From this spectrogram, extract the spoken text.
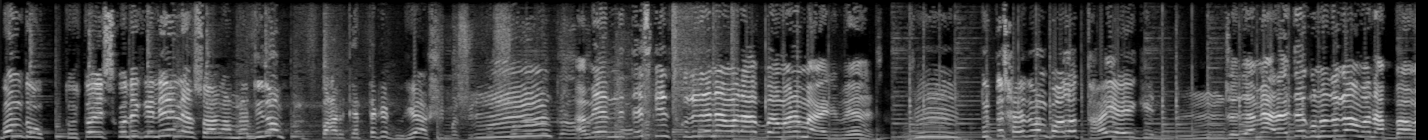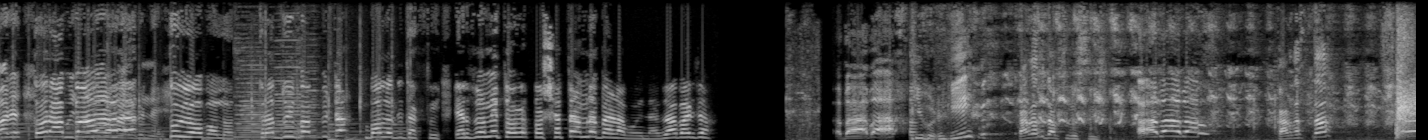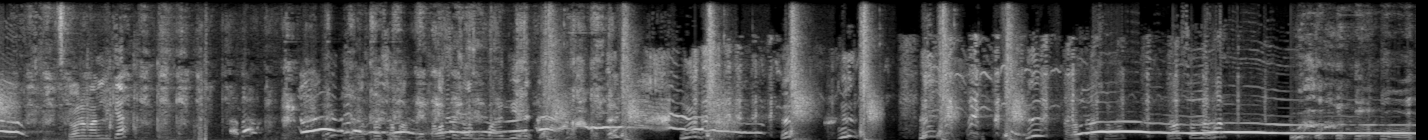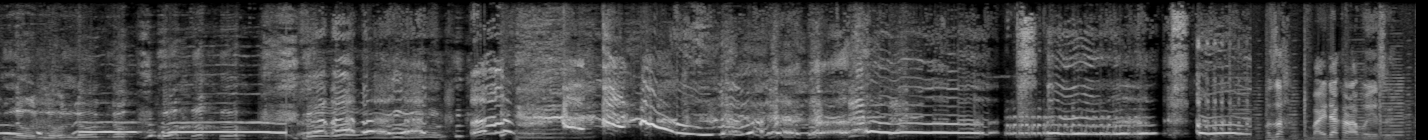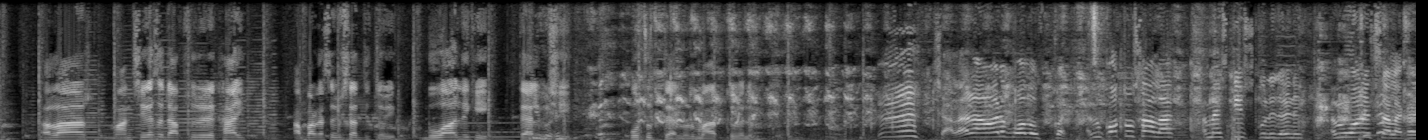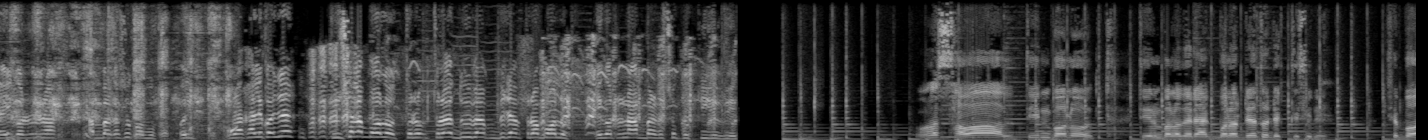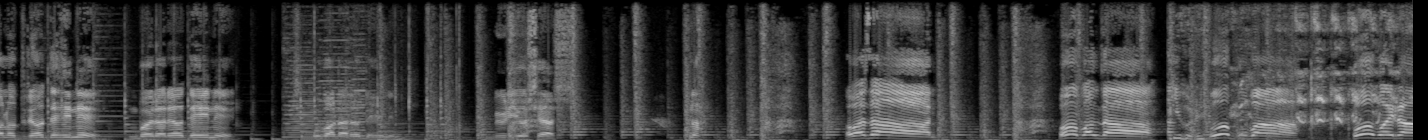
বন্ধু তুই তো স্কুলে গেলি না চল আমরা দুজন পার্কের থেকে ঘুরে আসি। আমি এমনিতে স্কুলে গেলে আমার আব্বা আমার মারবে। হুম তুই তো সারা জীবন বল থাই এই গেলি। যদি আমি আড়াই যাই কোনো জায়গায় আমার আব্বা আমার তোর আব্বা মারবে না। তুইও বল তোরা দুই বাপ বেটা বলদি থাকবি। এর জন্য তোর তোর সাথে আমরা বেড়াবোই না। যা বাড়ি যা। বাবা! কি কার কাছে বাবা! কার কাছটা সবা, সমস্যা সবা। no. আচ্ছা খারাপ হয়েছে আল্লাহ মানসির কাছে ডাব চুরি খাই আব্বার কাছে বিশ্বাস দিতে বোয়া হলে কি তেল বেশি প্রচুর তেল ওর মারতে হবে না। চালার আমার বলো কয়। আমি কত চালাক আমি আজকে স্কুলে যাই আমি অনেক চালাক এই ঘটনা আব্বার কাছে কব। ওই ওরা খালি কয় যে তুই শালা বলো তোরা তোরা দুই বাপ বিটা তোরা বলো এই ঘটনা আব্বার কাছে করতেই যাবে আমার সওয়াল তিন বলদ। তিন বলদের এক বলদ রে তো দেখতেছি রে সে বলদ রেও দেহি নে দেখিনি বুবাডারেও দেখিনি। নে ভিডিও শেষ। না। ও বাজান! ও বলদা! ও বুবা! ও বৈরা!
